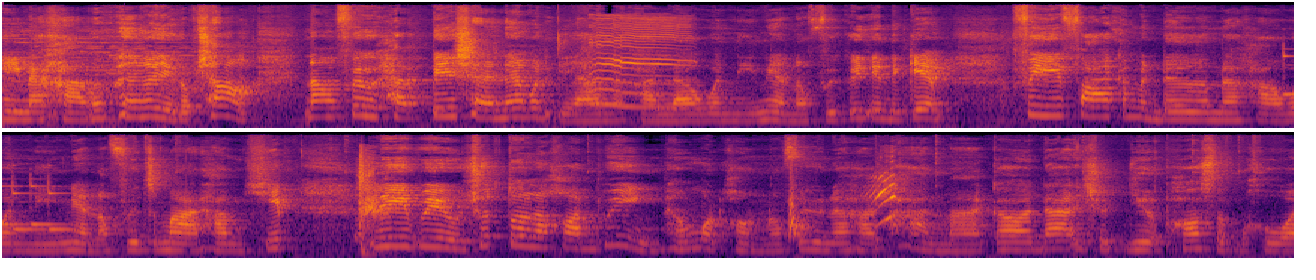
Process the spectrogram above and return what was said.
นี้นะคะเพื่อนๆก็อยู่กับช่องน้องฟิลแฮปปี้ชแนลกันอีกแล้วนะคะ แล้ววันนี้เนี่ยน้องฟิลก็อยู่ในเกมฟรีไฟกันเหมือนเดิมนะคะ วันนี้เนี่ยน้องฟิลจะมาทำคลิปรีวิวชุดตัวละครผู้หญิงทั้งหมดของน้องฟิลนะคะ ผ่านมาก็ได้ชุดเยอะพอสมควร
